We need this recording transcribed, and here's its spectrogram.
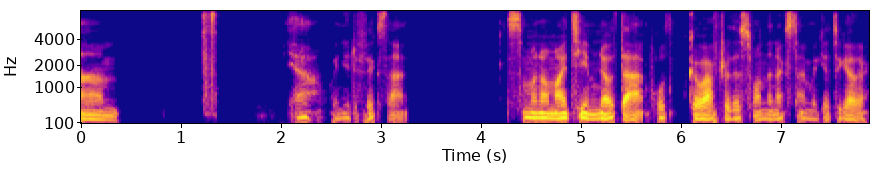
Um, yeah, we need to fix that. Someone on my team note that. We'll go after this one the next time we get together.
